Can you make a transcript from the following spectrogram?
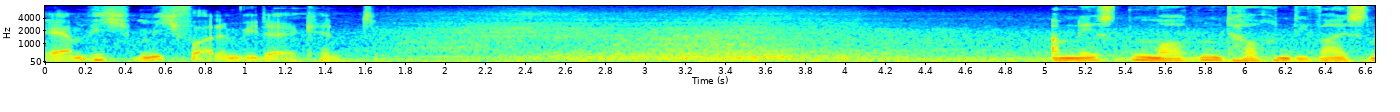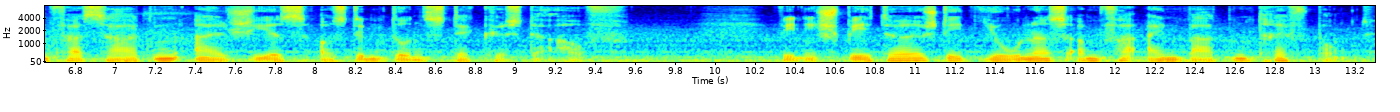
er mich, mich vor allem wiedererkennt. Am nächsten Morgen tauchen die weißen Fassaden Algiers aus dem Dunst der Küste auf. Wenig später steht Jonas am vereinbarten Treffpunkt.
